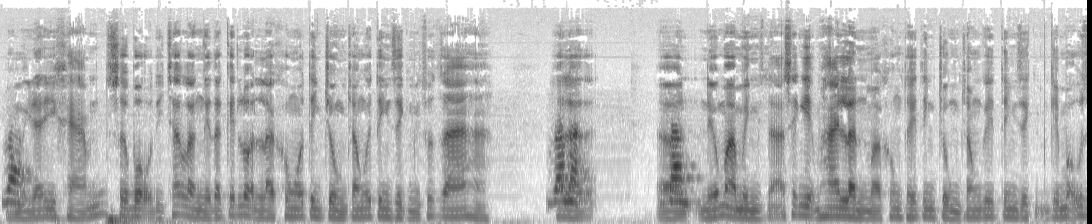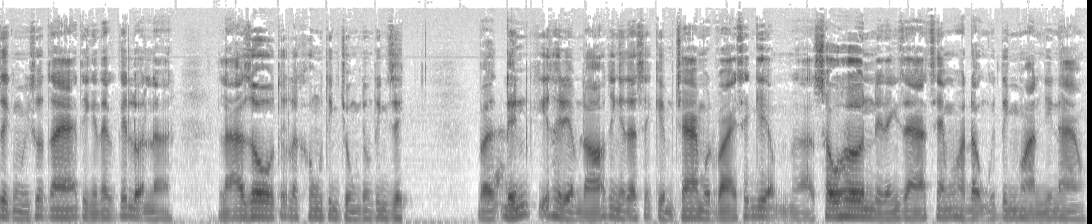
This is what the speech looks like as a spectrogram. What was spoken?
Vâng. Mình đã đi khám sơ bộ thì chắc là người ta kết luận là không có tinh trùng trong cái tinh dịch mình xuất ra hả? Vâng. Hay là À, vâng. nếu mà mình đã xét nghiệm hai lần mà không thấy tinh trùng trong cái tinh dịch cái mẫu dịch mà mình xuất ra ấy, thì người ta có kết luận là là azo tức là không có tinh trùng trong tinh dịch và vâng. đến cái thời điểm đó thì người ta sẽ kiểm tra một vài xét nghiệm uh, sâu hơn để đánh giá xem cái hoạt động cái tinh hoàn như nào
